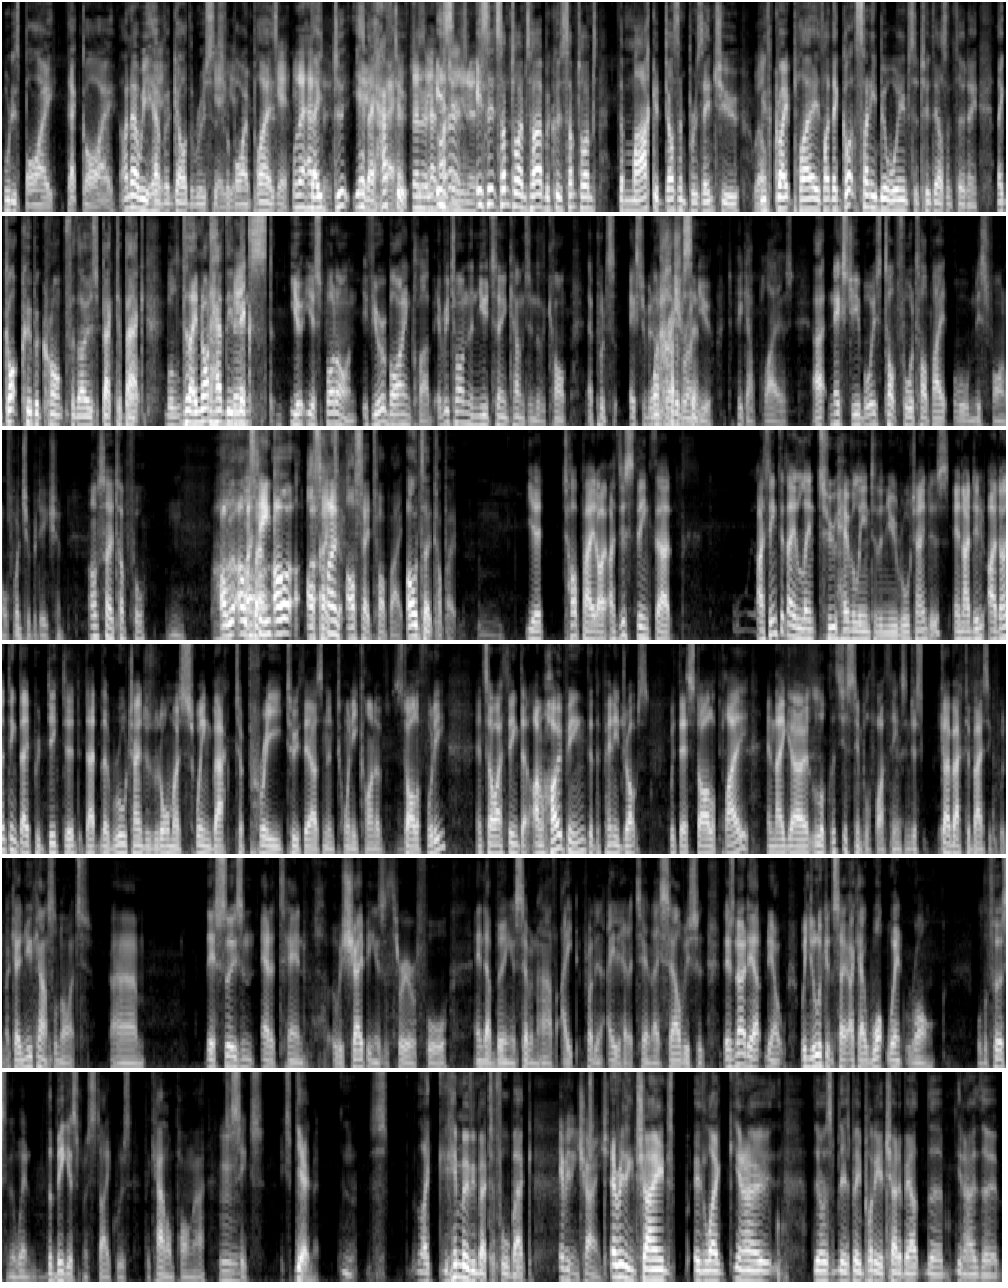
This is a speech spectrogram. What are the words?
"We'll just buy that guy." I know we have Yeah. a go at the Roosters Yeah, for yeah. buying players. Yeah. well, they have they to. do. Yeah, Yeah, they have they to. have to. They have Is, the it- units. is it sometimes hard because sometimes the market doesn't present you Well- with great players? Like they got Sonny Bill Williams to 2013. They got Cooper Cronk for those back to back. well, Do they not have the Ben, next? You're, you're spot on. If you're a buying club, every time the new team comes into the comp, it puts extra bit of pressure 100%. on you to pick up players. Uh, next year, boys, top four, top eight, or miss finals. What's your prediction? I'll say top four. I would, I would I say. think- I'll, I'll say I- t- I'll say top eight. I would say top eight. yeah, top eight. I, I just think that I think that they lent too heavily into the new rule changes, and I didn't. I don't think they predicted that the rule changes would almost swing back to pre 2020 kind of style of footy. And so I think that I'm hoping that the penny drops with their style of play, and they go, look, let's just simplify things and just go back to basic footy. Okay, Newcastle Knights. Um, their season out of ten it was shaping as a three or a four. End up being a seven and a half, eight, probably an eight out of ten. They salvaged it. There's no doubt. You know, when you look at and say, okay, what went wrong? Well, the first thing that went, the biggest mistake was the Kalyn Ponga to mm. six experiment. Yeah. Like him moving back to fullback, Everything changed. everything changed. It, like you know, there was there's been plenty of chat about the you know the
